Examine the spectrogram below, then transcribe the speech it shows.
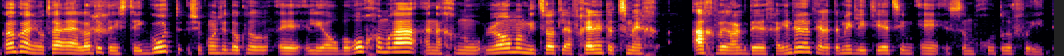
קודם כל אני רוצה להעלות את ההסתייגות, שכמו שדוקטור אה, ליאור ברוך אמרה, אנחנו לא ממליצות לאבחן את עצמך אך ורק דרך האינטרנט, אלא תמיד להתייעץ עם אה, סמכות רפואית.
